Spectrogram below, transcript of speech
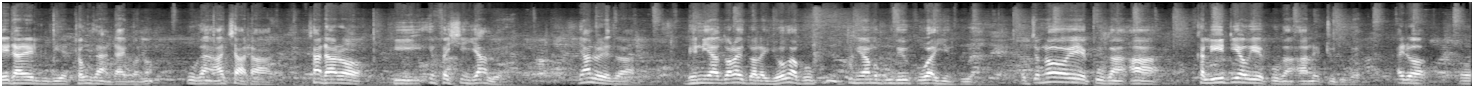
လေးထားတဲ့လူတွေရဲ့ထုံးစံအတိုင်းပေါ့နော်ကိုကန်အားချထားတယ်ချထားတော့ ဒီ infection ရလွယ်ရလွယ်တယ်ဆိုတာဘယ်နေရာသွားလိုက်သွားလိုက်ယောဂဘူးသူများမကူသေးဘူးကိုကအရင်ကူတာကျွန်တော်ရဲ့ကိုကန်အားကလေးတယောက်ရဲ့ကိုကန်အားနဲ့အတူတူပဲအဲ့တော့ဟို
